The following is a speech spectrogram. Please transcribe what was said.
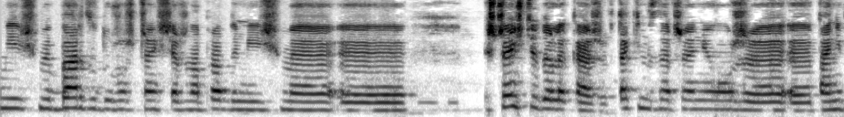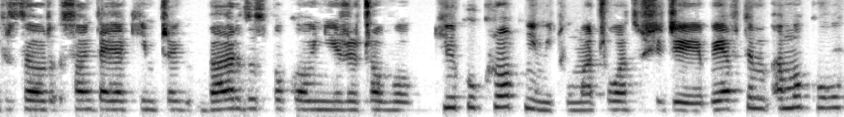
mieliśmy bardzo dużo szczęścia, że naprawdę mieliśmy... Yy, Szczęście do lekarzy w takim znaczeniu, że e, pani profesor Sońta Jakimczyk bardzo spokojnie, rzeczowo, kilkukrotnie mi tłumaczyła, co się dzieje, bo ja w tym amoku,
